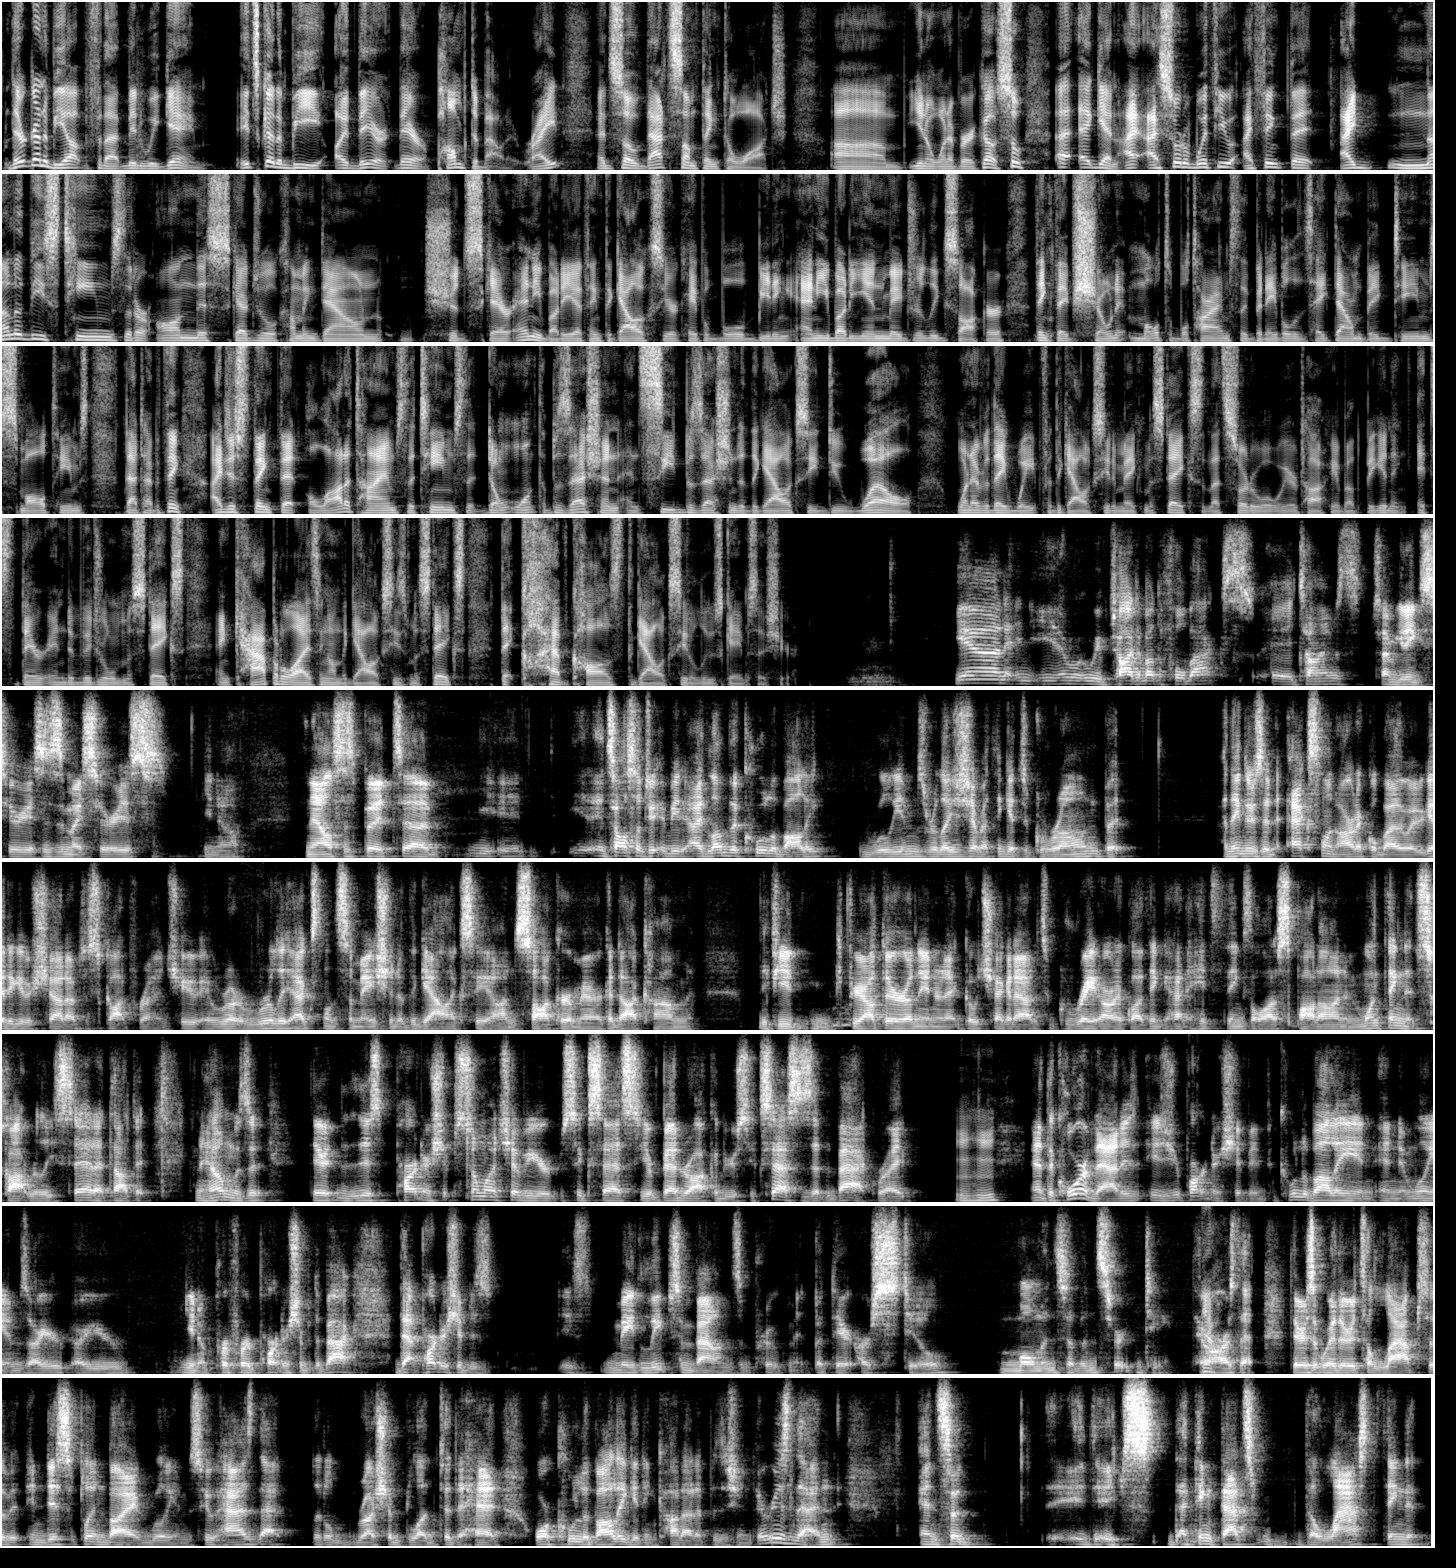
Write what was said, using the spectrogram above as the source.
they're going to be up for that midweek game. It's going to be uh, they're they're pumped about it, right? And so that's something to watch. Um, you know, whenever it goes. So uh, again, I, I sort of with you. I think that I none of these teams that are on this schedule coming down should scare anybody. I think the Galaxy are capable of beating anybody in Major League Soccer. I think they've shown it multiple times. They've been able to take down big teams, small teams, that type of thing. I just think that a lot of times the teams that don't want the possession and cede possession to the Galaxy do well whenever they wait for the Galaxy to make mistakes. And that's sort of what we were talking about at the beginning. It's their individual mistakes and capitalizing on the Galaxy's mistakes that have caused the Galaxy to lose games this year. Yeah, and, and you know we've talked about the fullbacks at times, so I'm getting serious. This is my serious, you know, analysis. But uh, it, it's also, too, I mean, I love the Coulibaly Williams relationship. I think it's grown, but I think there's an excellent article, by the way. We got to give a shout out to Scott French. He wrote a really excellent summation of the Galaxy on SoccerAmerica.com. If you if you're out there on the internet, go check it out. It's a great article. I think it kind of hits things a lot of spot on. And one thing that Scott really said, I thought that kind of helped him was that there, this partnership. So much of your success, your bedrock of your success, is at the back, right? Mm-hmm. And at the core of that is, is your partnership. If Coulibaly and, and, and Williams are your are your you know preferred partnership at the back, that partnership is is made leaps and bounds improvement. But there are still moments of uncertainty. There Yeah. are that. There's whether it's a lapse of indiscipline by Williams, who has that little rush of blood to the head, or Coulibaly getting caught out of position. There is that, and and so it, it's. I think that's the last thing that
